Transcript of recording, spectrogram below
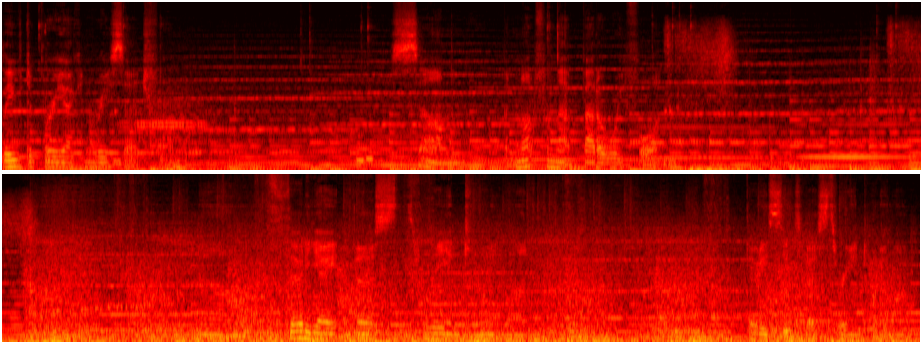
Leave debris I can research from? Some, but not from that battle we fought. Now, 38 verse 3 and 21. 36 verse 3 and 21.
